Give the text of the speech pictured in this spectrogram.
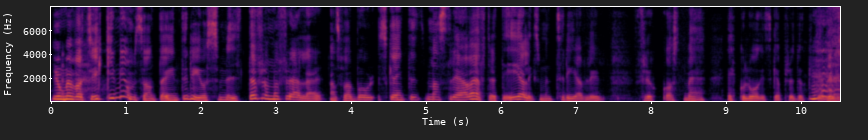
Jo men vad tycker ni om sånt? Är inte det att smita från något föräldraransvar? Ska inte man sträva efter att det är liksom en trevlig frukost med ekologiska produkter vid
